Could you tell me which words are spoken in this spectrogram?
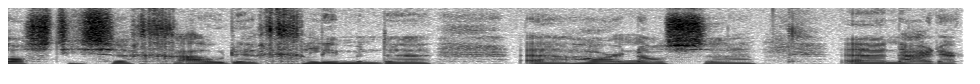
fantastische, gouden, glimmende uh, harnas. Uh, nou, daar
